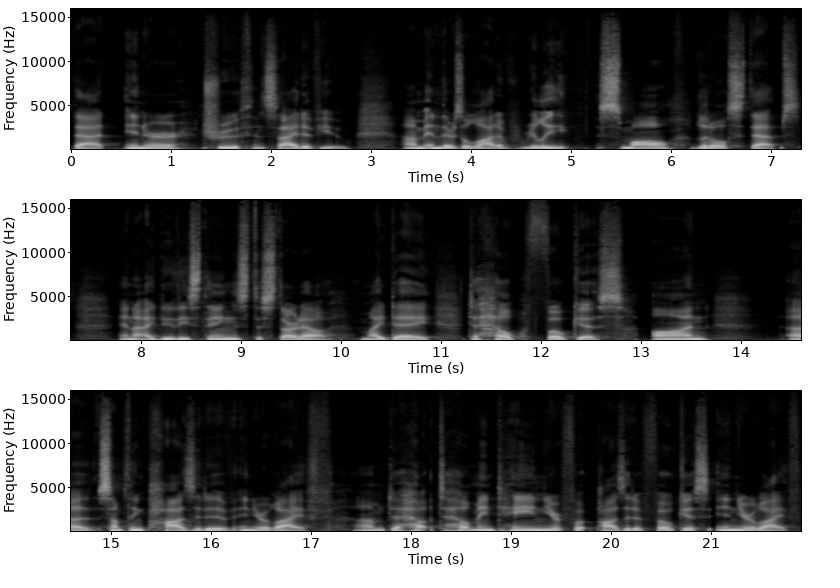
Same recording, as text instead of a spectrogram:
that inner truth inside of you. Um, and there's a lot of really small little steps. And i do these things to start out my day to help focus on uh, something positive in your life um, to help to help maintain your fo- positive focus in your life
